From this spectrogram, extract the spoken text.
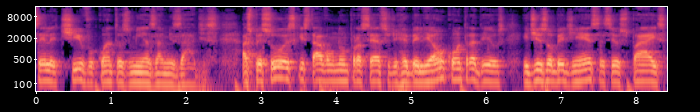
seletivo quanto às minhas amizades. As pessoas que estavam num processo de rebelião contra Deus e desobediência a seus pais,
